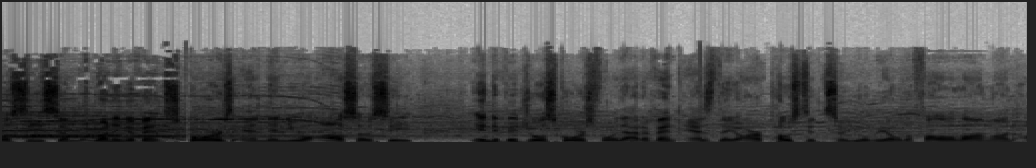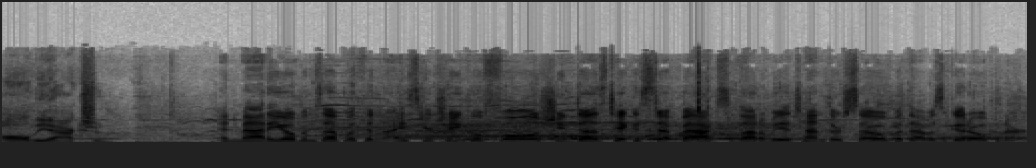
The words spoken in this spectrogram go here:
will see some running event scores, and then you will also see individual scores for that event as they are posted. So you'll be able to follow along on all the action. And Maddi opens up with an Yurchenko full. She does take a step back, so that'll be a tenth or so, but that was a good opener.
